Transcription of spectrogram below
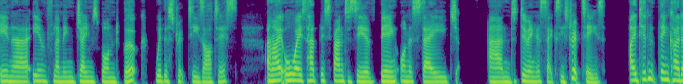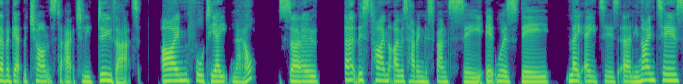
in a Ian Fleming James Bond book with a striptease artist. And I always had this fantasy of being on a stage and doing a sexy striptease. I didn't think I'd ever get the chance to actually do that. I'm 48 now. So at this time I was having this fantasy, it was the late 80s, early 90s,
